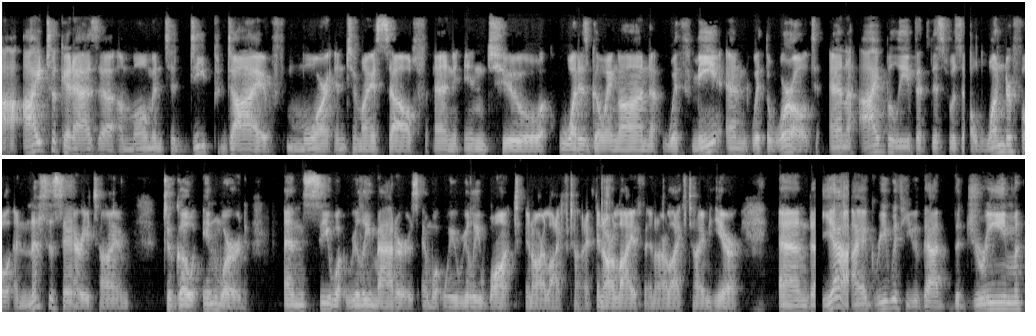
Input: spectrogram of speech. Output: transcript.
I took it as a, a, moment to deep dive more into myself and into what is going on with me and with the world. And I believe that this was a wonderful and necessary time to go inward and see what really matters and what we really want in our lifetime, in our life, in our lifetime here. And uh, yeah, I agree with you that the dream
